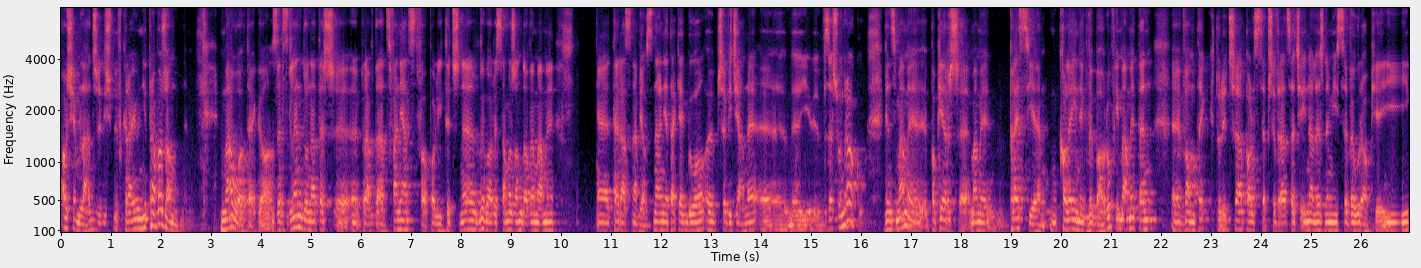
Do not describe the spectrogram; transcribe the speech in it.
Osiem lat żyliśmy w kraju niepraworządnym. Mało tego, ze względu na też, e, e, prawda, cwaniactwo polityczne, wybory samorządowe mamy teraz na wiosnę, a nie tak jak było e, przewidziane e, w zeszłym roku. Więc mamy po pierwsze, mamy presję kolejnych wyborów i mamy ten wątek, który trzeba Polsce przywracać jej należne miejsce w Europie i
